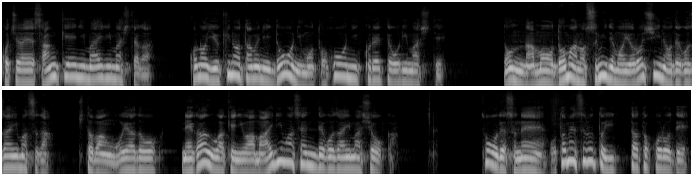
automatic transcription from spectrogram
こちらへ参詣に参りましたが、この雪のためにどうにも途方に暮れておりまして、どんなもう土間の隅でもよろしいのでございますが、一晩お宿を願うわけには参りませんでございましょうか。そうですね、お止めすると言ったところで、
